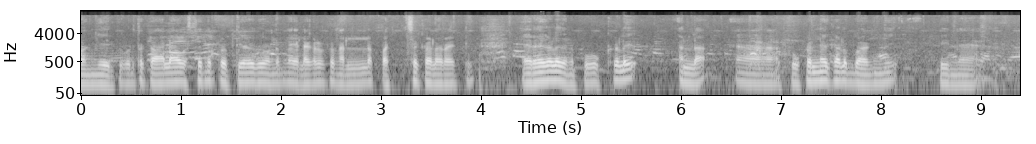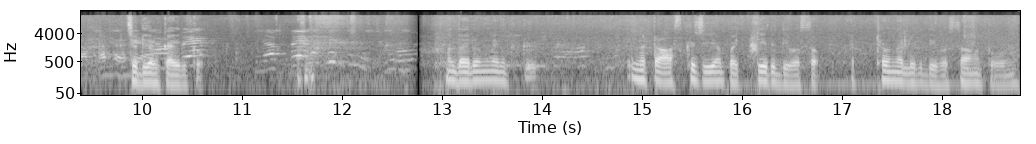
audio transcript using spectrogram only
ഭംഗിയായിരിക്കും. ഇവിടുത്തെ കാലാവസ്ഥേന്റെ പ്രത്യേകത കൊണ്ട് ഇലകൾക്ക് നല്ല പച്ച കളറായിട്ട് ഇലകൾ തന്നെ. പൂക്കൾ അല്ല പൂക്കളിനേക്കാൾ ഭംഗി പിന്നെ ചെടികൾക്കായിരിക്കും. എന്തായാലും എനിക്ക് ഇന്ന് ടാസ്ക് ചെയ്യാൻ പറ്റിയൊരു ദിവസം ഏറ്റവും നല്ലൊരു ദിവസമാണെന്ന് തോന്നുന്നു.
